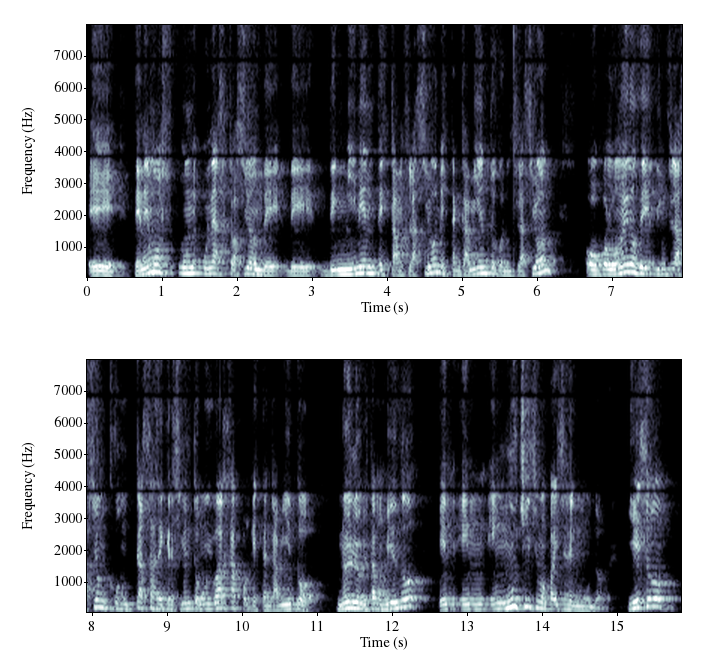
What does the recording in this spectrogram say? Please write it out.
Eh, tenemos una situación de, de, inminente estanflación, estancamiento con inflación, o por lo menos de, inflación con tasas de crecimiento muy bajas, porque estancamiento no es lo que estamos viendo en, en, en muchísimos países del mundo. Y eso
